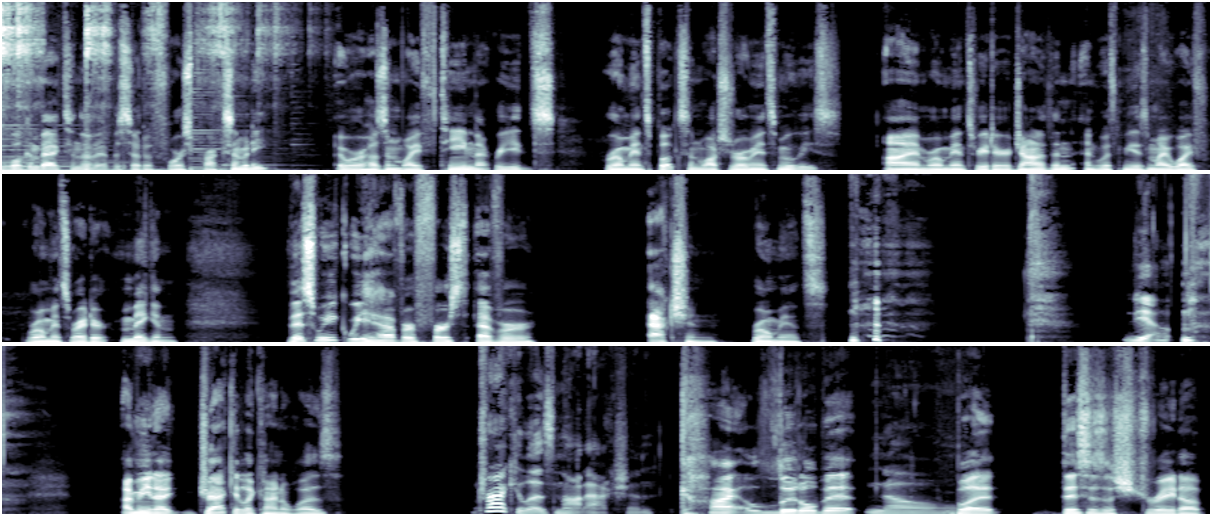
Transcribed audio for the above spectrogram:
Hello, welcome back to another episode of Force Proximity. We're a husband wife team that reads romance books and watches romance movies. I'm romance reader Jonathan, and with me is my wife, romance writer Megan. This week we have our first ever action romance. Yeah. I mean, I, Dracula kind of was, Dracula is not action. kind a little bit, No. but this is a straight up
